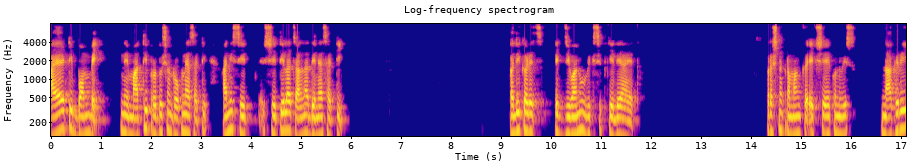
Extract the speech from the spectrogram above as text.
I I T बॉम्बेने माती प्रदूषण रोखण्यासाठी आणि शेत शेतीला चालना देण्यासाठी अलीकडेच एक जीवाणू विकसित केले आहेत. प्रश्न क्रमांक एकशे एकोणवीस नागरी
